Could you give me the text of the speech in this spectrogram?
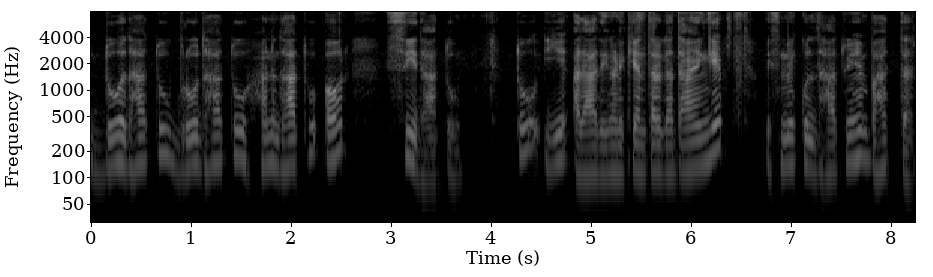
दो धातु ब्रो धातु हन धातु और सी धातु तो ये अदादिगण के अंतर्गत आएँगे। इसमें कुल धातुएँ हैं बहत्तर।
